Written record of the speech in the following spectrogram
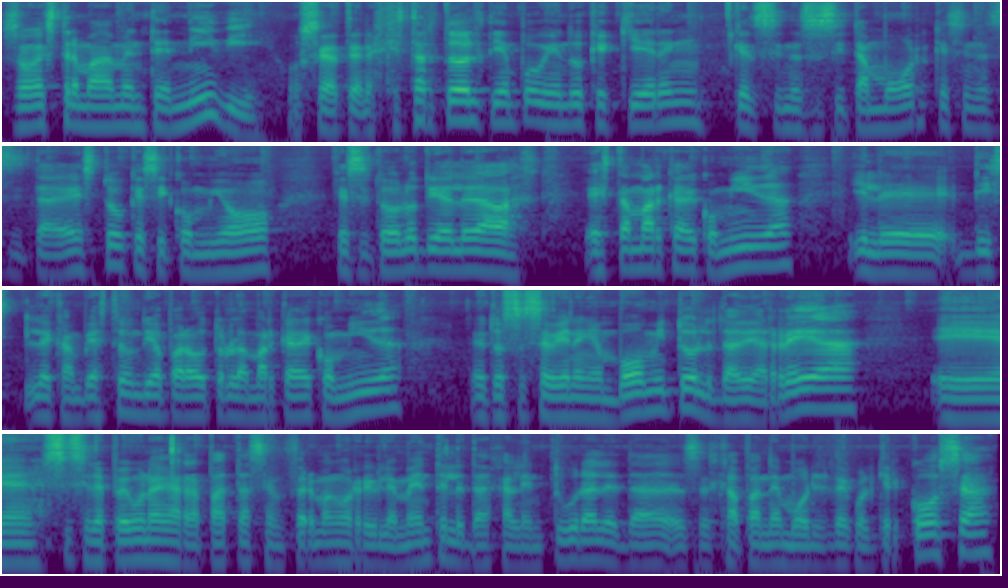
son extremadamente needy. O sea, tenés que estar todo el tiempo viendo que quieren, que si necesita amor, que si necesita esto, que si comió, que si todos los días le dabas esta marca de comida y le, le cambiaste de un día para otro la marca de comida, entonces se vienen en vómito, les da diarrea. Eh, si se le pega una garrapata se enferman horriblemente, les da calentura, les da, se escapan de morir de cualquier cosa.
